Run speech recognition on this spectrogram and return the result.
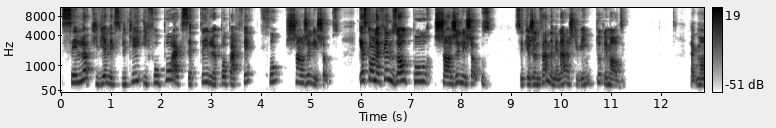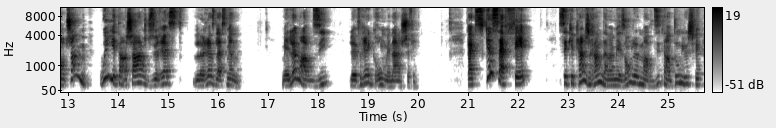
c'est là qu'ils viennent expliquer, il faut pas accepter le pas parfait, faut changer les choses. Qu'est-ce qu'on a fait, nous autres, pour changer les choses? C'est que j'ai une femme de ménage qui vient tous les mardis. Fait que mon chum, oui, il est en charge du reste, le reste de la semaine. Mais le mardi, le vrai gros ménage se fait. Fait que ce que ça fait, c'est que quand je rentre dans ma maison, le mardi, tantôt, je fais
